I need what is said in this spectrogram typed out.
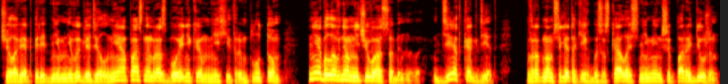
Человек перед ним не выглядел ни опасным разбойником, ни хитрым плутом. Не было в нем ничего особенного. Дед как дед. В родном селе таких бы сыскалось не меньше пары дюжин,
